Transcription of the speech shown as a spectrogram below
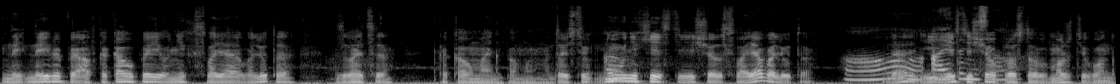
Naver Pay, а в Kakao Pay у них своя валюта называется Kakao Money, по-моему. То есть, ну, mm. у них есть еще своя валюта, да, и а есть еще просто можете вон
